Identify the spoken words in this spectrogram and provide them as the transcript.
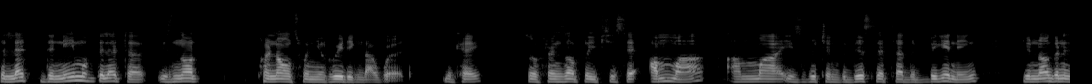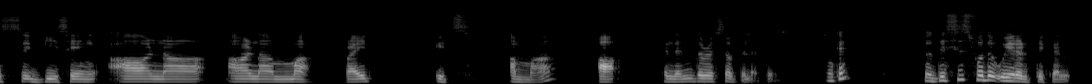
The let the name of the letter is not pronounced when you're reading that word. Okay. So for example, if you say amma, amma is written with this letter at the beginning. You're not going to be saying arna arna ma, right? It's amma, a, and then the rest of the letters. Okay. So this is for the uirarticle.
